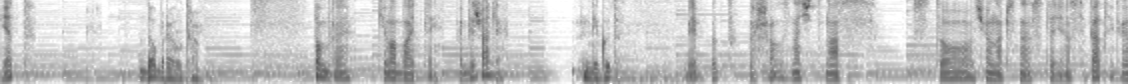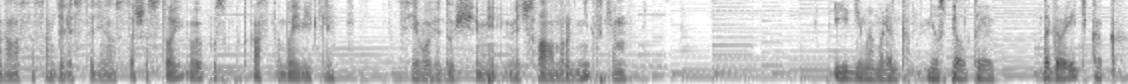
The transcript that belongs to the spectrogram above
привет. Доброе утро. Доброе. Килобайты побежали? Бегут. Бегут. Хорошо. Значит, у нас 100... Чего написано? 195 когда у нас на самом деле 196 выпуск подкаста «Боевикли» с его ведущими Вячеславом Рудницким. И Димой Маленко. Не успел ты договорить, как...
